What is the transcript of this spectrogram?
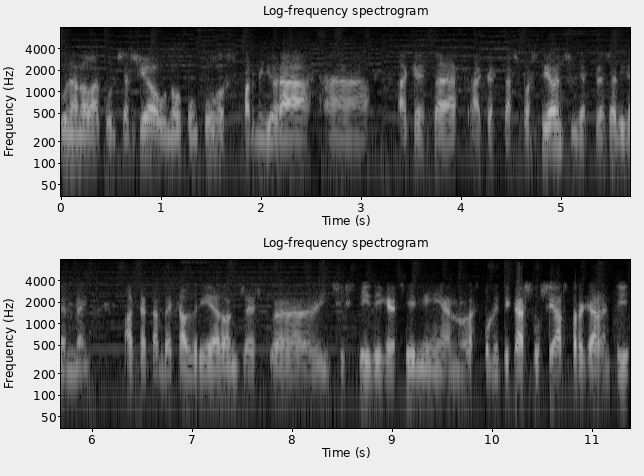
una nova concessió, un nou concurs per millorar eh, aquestes, aquestes qüestions i després, evidentment, el que també caldria doncs, és eh, insistir, diguéssim, en les polítiques socials per garantir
